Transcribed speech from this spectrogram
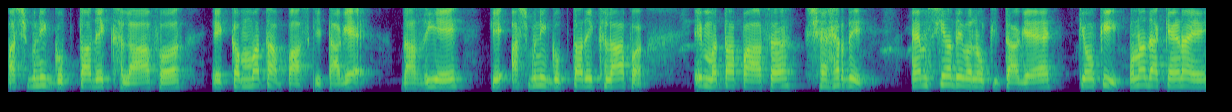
ਅਸ਼ਵਨੀ ਗੁਪਤਾ ਦੇ ਖਿਲਾਫ ਇੱਕ ਮਤਾ ਪਾਸ ਕੀਤਾ ਗਿਆ ਹੈ। ਦੱਸ ਦਈਏ ਕਿ ਅਸ਼ਵਨੀ ਗੁਪਤਾ ਦੇ ਖਿਲਾਫ ਇਹ ਮਤਾ ਪਾਸ ਸ਼ਹਿਰ ਦੇ ਐਮਸੀਆਂ ਦੇ ਵੱਲੋਂ ਕੀਤਾ ਗਿਆ ਹੈ, ਕਿਉਂਕਿ ਉਹਨਾਂ ਦਾ ਕਹਿਣਾ ਹੈ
